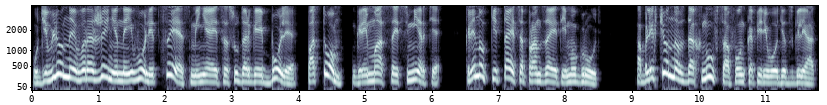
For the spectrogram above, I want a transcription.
Удивленное выражение на его лице сменяется судорогой боли, потом гримасой смерти. Клинок китайца пронзает ему грудь. Облегченно вздохнув, Сафонка переводит взгляд.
